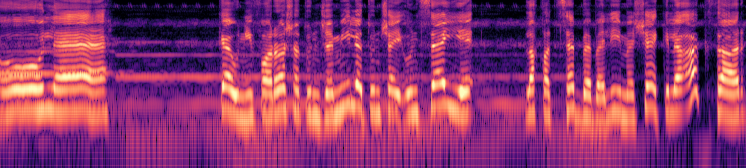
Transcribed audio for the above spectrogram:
أوه لا. كوني فراشة جميلة شيء سيء. لقد سبب لي مشاكل أكثر.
